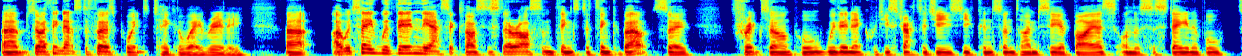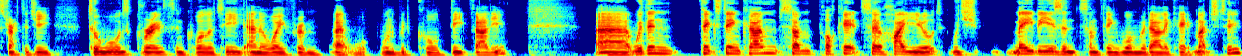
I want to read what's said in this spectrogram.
Um, so I think that's the first point to take away, really. Uh, I would say within the asset classes, there are some things to think about. So for example, within equity strategies, you can sometimes see a bias on the sustainable strategy towards growth and quality and away from uh, what one would call deep value. Uh, within fixed income, some pockets, so high yield, which maybe isn't something one would allocate much to,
